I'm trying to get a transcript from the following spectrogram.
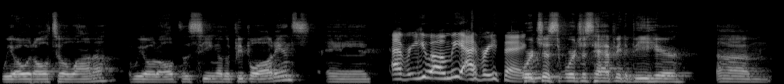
we owe it all to Alana. We owe it all to seeing other people audience. And Every you owe me everything. we're just we're just happy to be here. Um,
